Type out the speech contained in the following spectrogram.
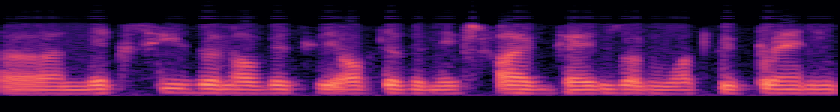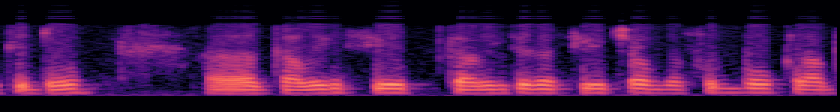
uh, next season. Obviously, after the next five games, on what we're planning to do. Uh, going few, going to the future of the football club.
